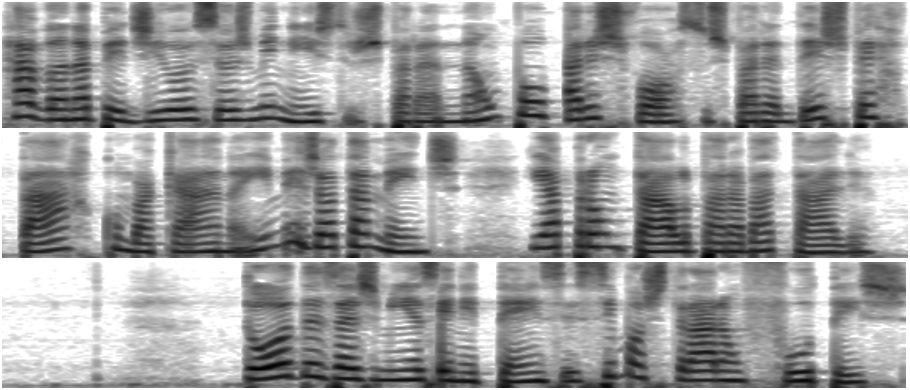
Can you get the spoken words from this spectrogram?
Ravana pediu aos seus ministros para não poupar esforços para despertar Kumbakarna imediatamente e aprontá-lo para a batalha. Todas as minhas penitências se mostraram fúteis.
